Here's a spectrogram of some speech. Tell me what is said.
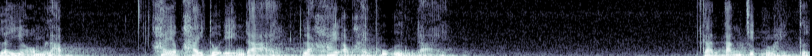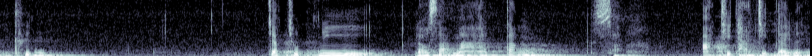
และยอมรับ ให้อภัยตัวเองได้และให้อภัยผู้อื่นได้ การตั้งจิตใหม่เกิดขึ้น จากจุดนี้เราสามารถตั้ง อธิษฐานจิตได้เลย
